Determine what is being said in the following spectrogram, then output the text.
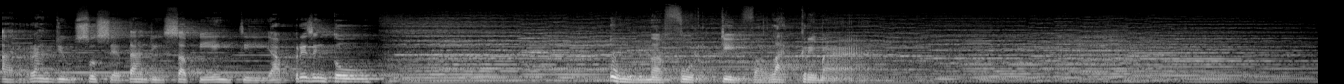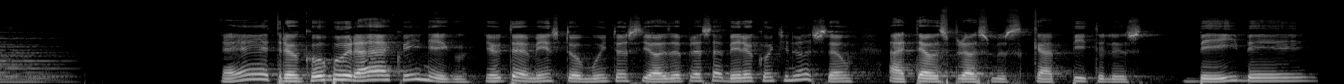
A Rádio Sociedade Sapiente apresentou Uma Furtiva Lágrima. É, trancou o buraco, hein, nego? Eu também estou muito ansiosa para saber a continuação. Até os próximos capítulos, baby!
